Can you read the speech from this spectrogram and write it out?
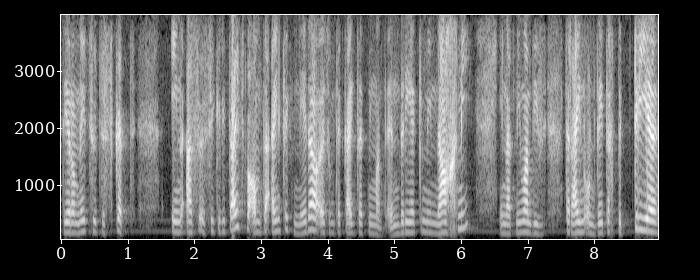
deur om net so te skud en as 'n sekuriteitsbeampte eintlik net daar is om te kyk dat niemand inbreek in die nag nie en dat niemand die terrein onwettig betree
